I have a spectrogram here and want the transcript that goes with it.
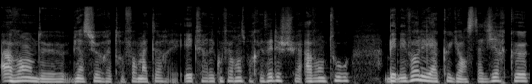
avant de bien sûr être formateur et, de faire des conférences pour Crédit, je suis avant tout bénévole et accueillant, c'est-à-dire que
